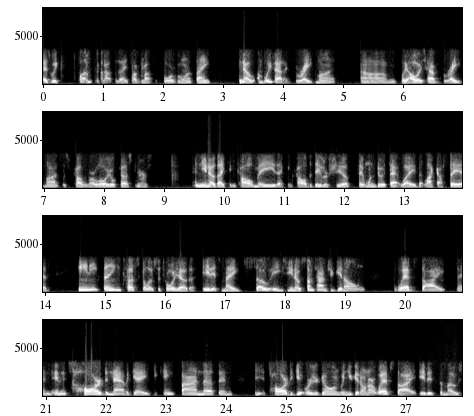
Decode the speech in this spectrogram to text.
as we close out today, talking about support, we want to thank. You know, um, we've had a great month. Um, we always have great months. It's because of our loyal customers. And you know, they can call me. They can call the dealership. if They want to do it that way. But like I said, anything Tuscaloosa Toyota, it is made so easy. You know, sometimes you get on websites and, and it's hard to navigate. You can't find nothing. It's hard to get where you're going. When you get on our website, it is the most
